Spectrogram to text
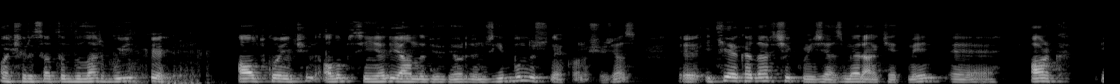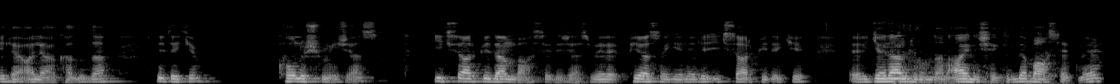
aşırı satıldılar. Bu iki altcoin için alım sinyali yandı diyor gördüğünüz gibi. Bunun üstüne konuşacağız. E, ikiye kadar çıkmayacağız merak etmeyin. E, ARK ile alakalı da nitekim konuşmayacağız. XRP'den bahsedeceğiz ve piyasa geneli XRP'deki e, genel durumdan aynı şekilde bahsetmeye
